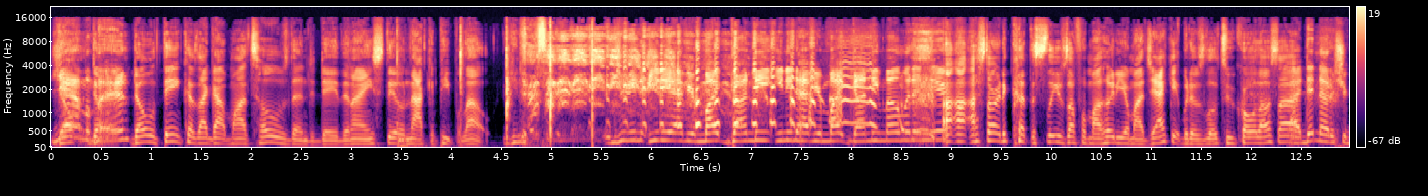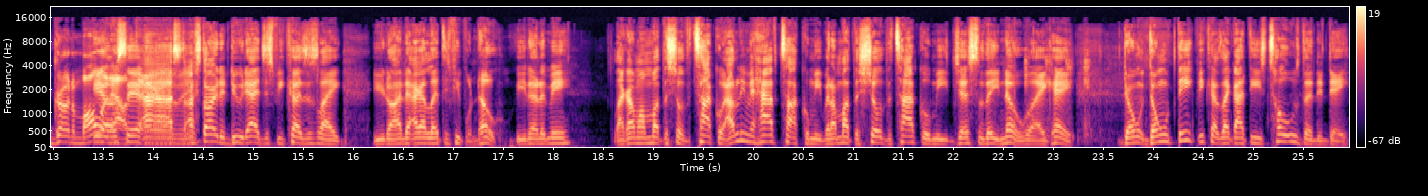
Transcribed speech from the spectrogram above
Yeah, don't- my don't, man. Don't think because I got my toes done today that I ain't still knocking people out. You know. you, need, you need to have your Mike Gundy. You need to have your Mike Gundy moment in here. I, I- I started to cut the sleeves off of my hoodie and my jacket, but it was a little too cold outside. I did notice you're growing a mullet you know what I'm out saying? there. I, I, mean. I started to do that just because it's like, you know, I, I gotta let these people know. You know what I mean? Like I'm, I'm about to show the taco. I don't even have taco meat, but I'm about to show the taco meat just so they know. Like, hey, don't don't think because I got these toes done today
